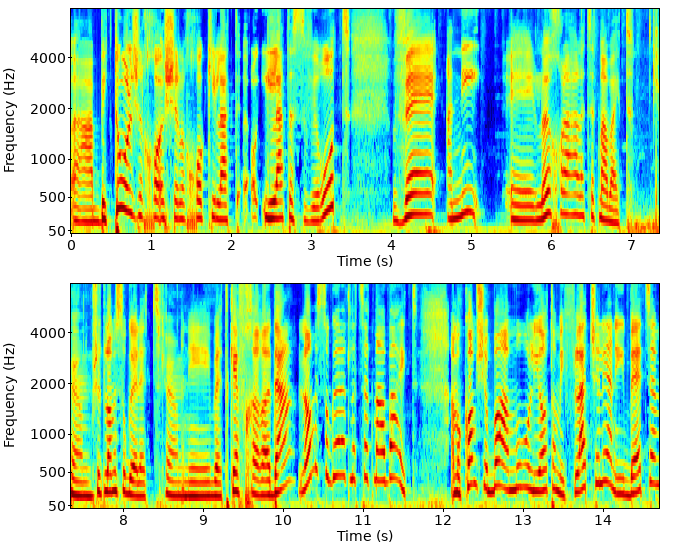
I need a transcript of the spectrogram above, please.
הביטול של חו- של חוק עילת- עילת הסבירות, ואני אה, לא יכולה לצאת מהבית. כן. פשוט לא מסוגלת. כן. אני בהתקף חרדה, לא מסוגלת לצאת מהבית. המקום שבו אמור להיות המפלט שלי, אני בעצם,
